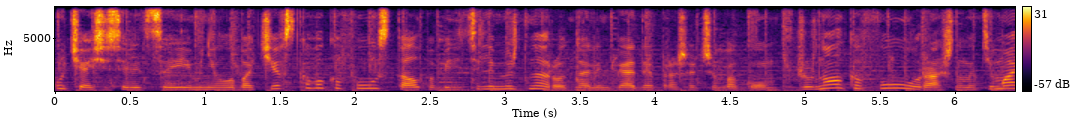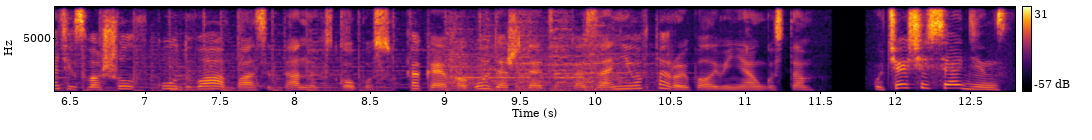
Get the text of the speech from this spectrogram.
Учащийся лицея имени Лобачевского КФУ стал победителем Международной Олимпиады, прошедшей Баку. Журнал КФУ Russian Mathematics вошел в Q2 базы данных Scopus. Какая погода ожидается в Казани во второй половине августа? Учащийся 11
